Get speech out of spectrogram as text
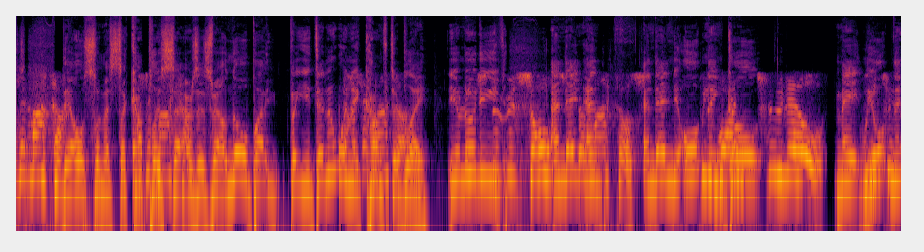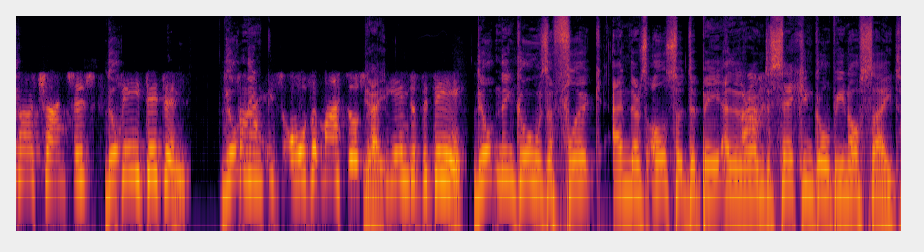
Doesn't matter. They also missed a couple of Doesn't matter. sitters as well. No, but but you didn't win it Doesn't comfortably. matter. You know, you, the and then and, and then the we opening won goal. 2 0. Mate, we the opening- took our chances. the- they didn't. The opening- that is all that matters Right. at the end of the day. The opening goal was a fluke, and there's also debate around the second goal being offside.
